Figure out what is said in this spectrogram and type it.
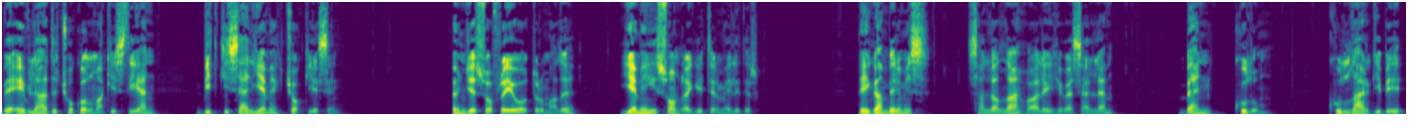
ve evladı çok olmak isteyen bitkisel yemek çok yesin. Önce sofraya oturmalı, yemeği sonra getirmelidir. Peygamberimiz sallallahu aleyhi ve sellem ben kulum, kullar gibi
